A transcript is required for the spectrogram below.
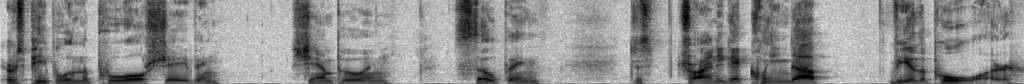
There was people in the pool shaving, shampooing, soaping, just trying to get cleaned up via the pool water.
